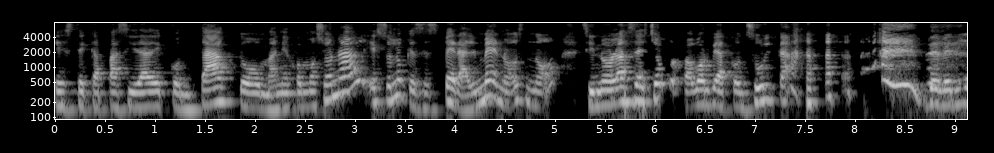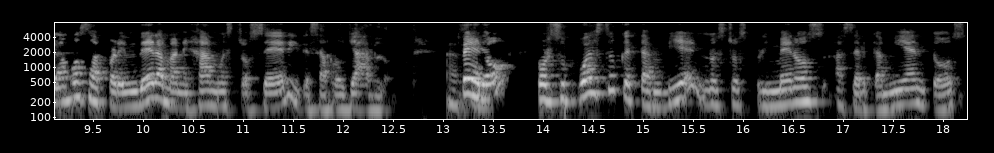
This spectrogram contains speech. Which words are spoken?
este, capacidad de contacto manejo emocional. Eso es lo que se espera, al menos, ¿no? Si no lo has hecho, por favor, ve a consulta. Deberíamos aprender a manejar nuestro ser y desarrollarlo. Pero, por supuesto que también nuestros primeros acercamientos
